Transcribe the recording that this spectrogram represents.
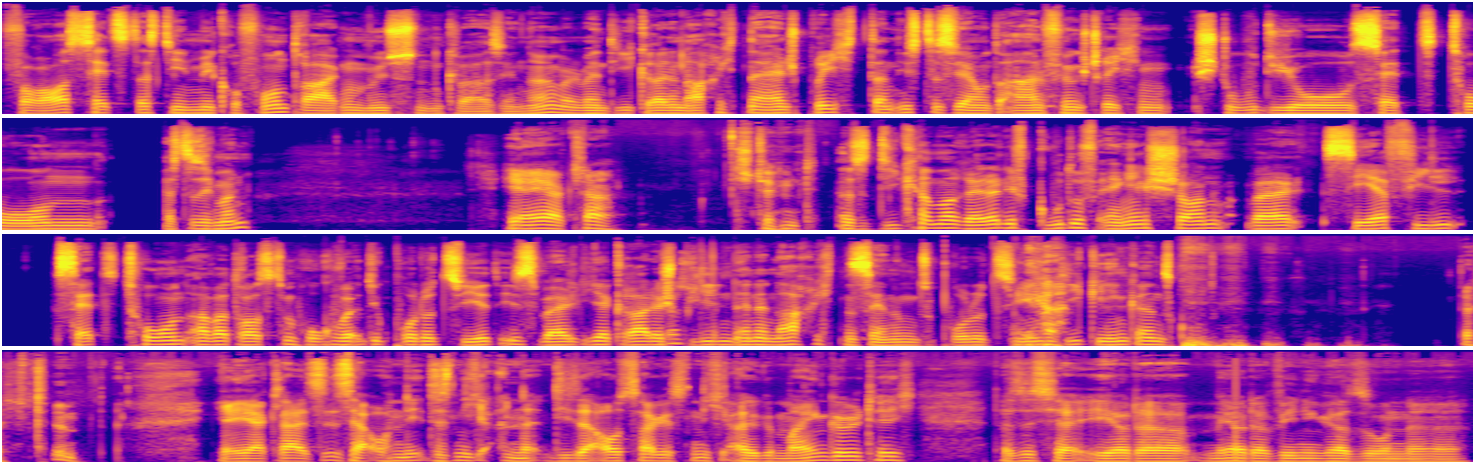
voraussetzt, dass die ein Mikrofon tragen müssen quasi, ne? Weil wenn die gerade Nachrichten einspricht, dann ist das ja unter Anführungsstrichen Studio, Set-Ton. Weißt du, was ich meine? Ja, ja, klar. Stimmt. Also die kann man relativ gut auf Englisch schauen, weil sehr viel Set-Ton aber trotzdem hochwertig produziert ist, weil die ja gerade spielen, eine Nachrichtensendung zu produzieren. Ja. Die gehen ganz gut. Das stimmt. Ja, ja, klar. Es ist ja auch nicht, das nicht, diese Aussage ist nicht allgemeingültig. Das ist ja eher oder mehr oder weniger so eine,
